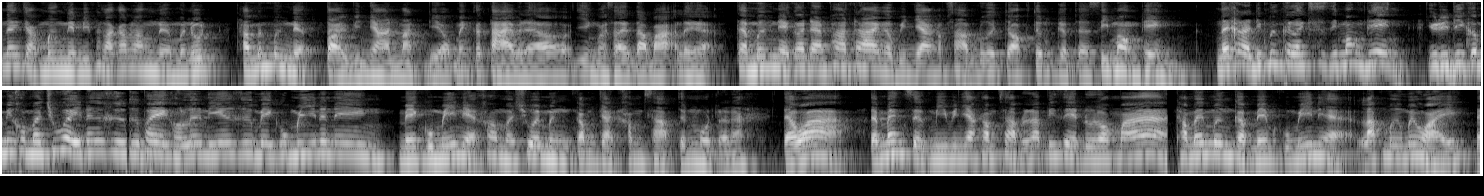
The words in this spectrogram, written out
เนื่องจากมึงเนี่ยมีพละกำลังเหนือมนุษย์ทำให้มึงเนี่ยต่อยวิญญาณหมัดเดียวแม่งก็ตายไปแล้ว ยิงกว่าไซตามะเลยอะแต่มึงเนี่ยก็ดันพลาดท่ากับวิญญาณคำสาปลูกกระจอกจนเกือบจะซีมองเท่ง ในขณะที่มึงกำลังจะซีมองเท่ง อยู่ดีๆก็มีคนมาช่วยนั่นก็คือคือพระเอกของเรื่องนี้ก็คือเมกุมินั่นเอง เมกุมิเนี่ยเข้ามาช่วยมึงกำจัดคำสาปจนหมดแล้วนะ แต่ว่าแต่แม่งเสือกมีวิญญาณคำสาประดับพิเศษดูออกมาทำให้มึงกับเมกุมิเนี่ยรับมือไม่ไหว ใน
